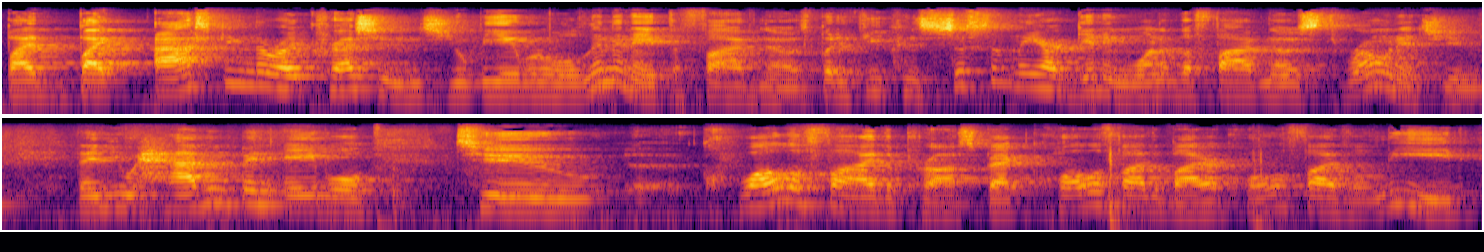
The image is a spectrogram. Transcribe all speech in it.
By, by asking the right questions, you'll be able to eliminate the five no's. But if you consistently are getting one of the five no's thrown at you, then you haven't been able to uh, qualify the prospect, qualify the buyer, qualify the lead,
